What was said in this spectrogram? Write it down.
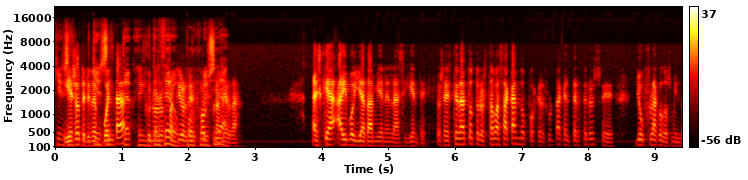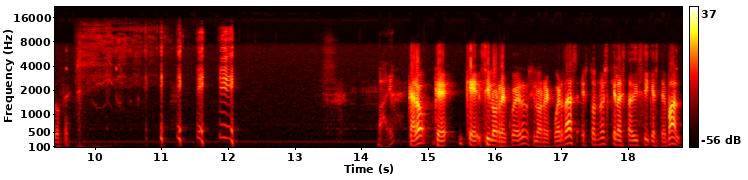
Y eso teniendo en cuenta que uno de los partidos de Foles es una mierda. Es que ahí voy ya también en la siguiente. O sea, este dato te lo estaba sacando porque resulta que el tercero es eh, Joe Flaco 2012. Vale. Claro, que, si, lo recuerdas, si lo recuerdas, esto no es que la estadística esté mal.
